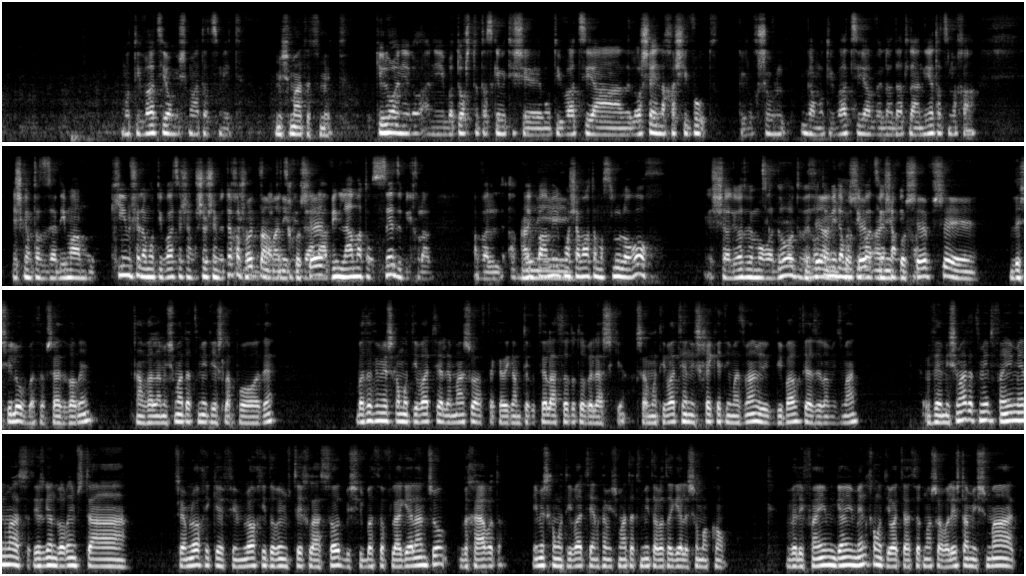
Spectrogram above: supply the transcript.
מוטיבציה או משמעת עצמית? משמעת עצמית. כאילו, אני, לא, אני בטוח שאתה תסכים איתי שמוטיבציה זה לא שאין לה חשיבות. כאילו, חשוב גם מוטיבציה ולדעת להניע את עצמך. יש גם את הצדדים העמוקים של המוטיבציה שאני חושב שהם יותר חשובים. עוד פעם, אני זה חושב- להבין למה אתה עושה את זה בכלל. אבל הרבה אני- פעמים, כמו שאמרת, מסלול ארוך, יש עליות ומורדות, ולא זהו, תמיד המוטיבציה שם אני. חושב שזה שילוב בסוף של הדברים, אבל המשמעת עצמית יש לה פה זה. בסוף אם יש לך מוטיבציה למשהו אז אתה כזה גם תרצה לעשות אותו ולהשקיע. עכשיו מוטיבציה נשחקת עם הזמן בדיוק דיברתי על זה לא מזמן. ומשמעת עצמית לפעמים אין מה לעשות, יש גם דברים שאתה... שהם לא הכי כיפים, לא הכי טובים שצריך לעשות בשביל בסוף להגיע לאנשהו, וחייב אותה. אם יש לך מוטיבציה, אין לך משמעת עצמית, אתה לא תגיע לשום מקום. ולפעמים גם אם אין לך מוטיבציה לעשות משהו, אבל יש את המשמעת,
